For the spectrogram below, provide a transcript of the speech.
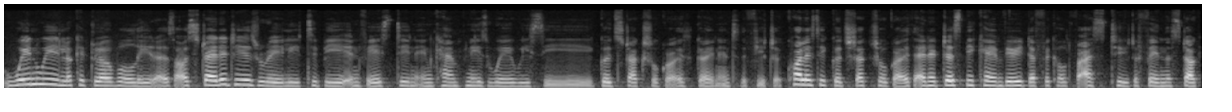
when we look at global leaders, our strategy is really to be investing in companies where we see good structural growth going into the future, quality, good structural growth, and it just became very difficult for us to defend the stock.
